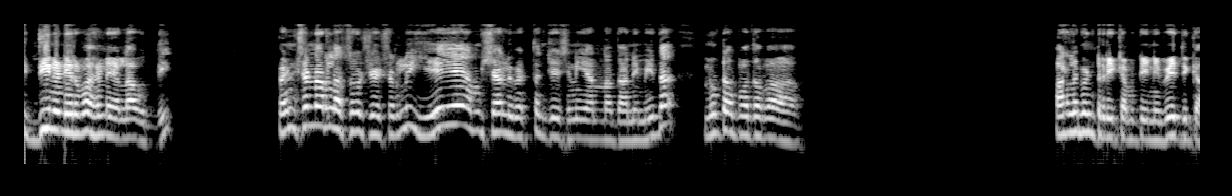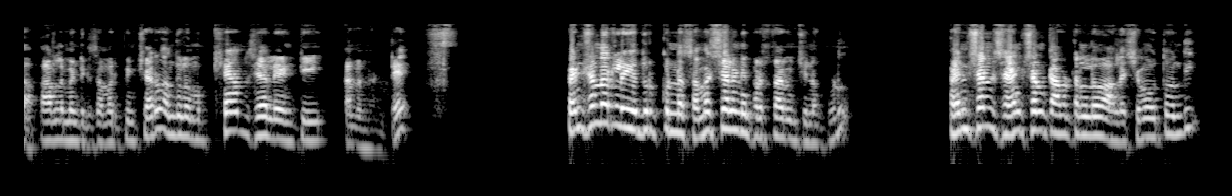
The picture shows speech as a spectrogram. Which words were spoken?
దీని నిర్వహణ ఎలా ఉంది? పెన్షనర్ల అసోసియేషన్లు ఏ ఏ అంశాలు వ్యక్తం చేసినాయి అన్న దాని మీద నూట పదవ పార్లమెంటరీ కమిటీ నివేదిక పార్లమెంట్కి సమర్పించారు. అందులో ముఖ్యాంశాలు ఏంటి అనంటే పెన్షనర్లు ఎదుర్కొన్న సమస్యలని ప్రస్తావించినప్పుడు పెన్షన్ శాంక్షన్ కావటంలో ఆలస్యం అవుతోంది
